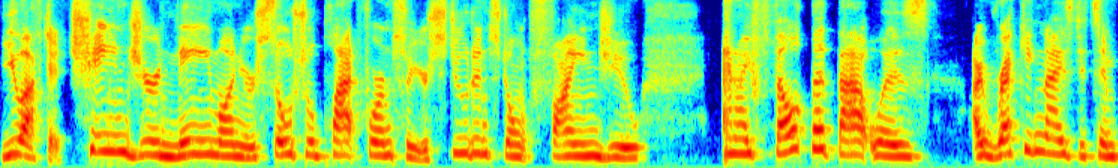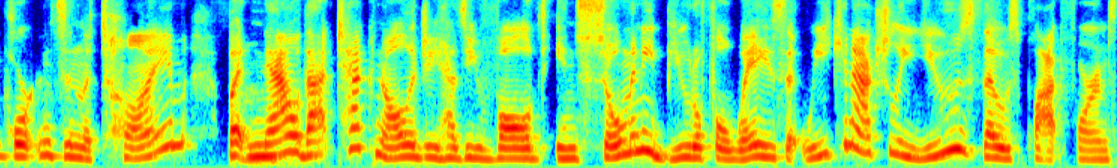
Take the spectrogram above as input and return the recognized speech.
You have to change your name on your social platform so your students don't find you. And I felt that that was I recognized its importance in the time, but now that technology has evolved in so many beautiful ways that we can actually use those platforms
